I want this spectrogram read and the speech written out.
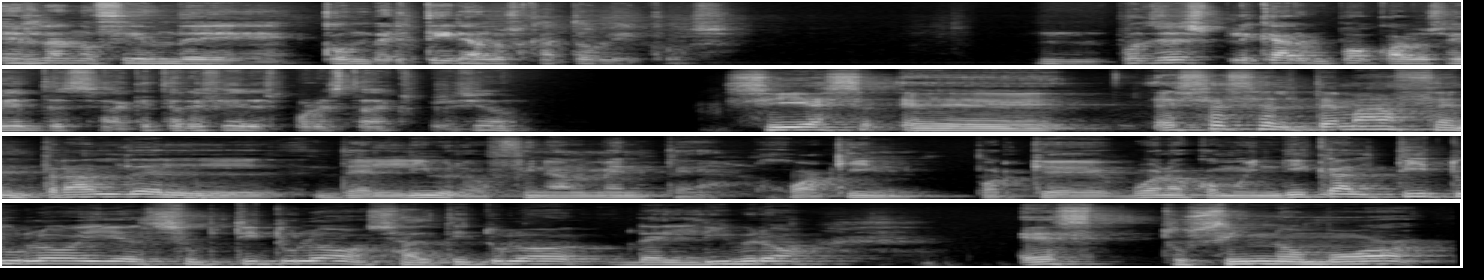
es la noción de convertir a los católicos. Mm, ¿Puedes explicar un poco a los oyentes a qué te refieres por esta expresión? Sí, es, eh, ese es el tema central del, del, libro, finalmente, Joaquín, porque, bueno, como indica el título y el subtítulo, o sea, el título del libro es To Sin No More,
